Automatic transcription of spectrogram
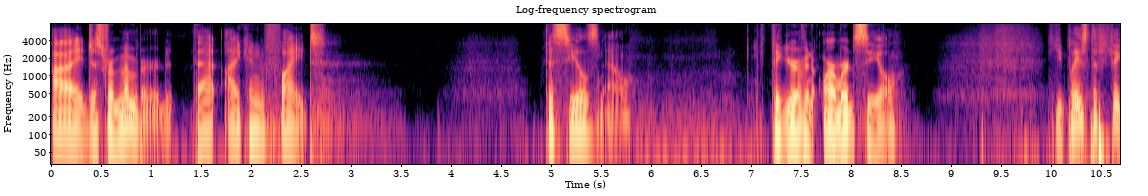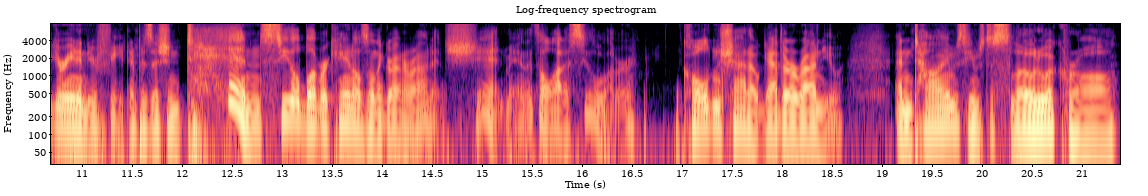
I just remembered that I can fight the seals now. Figure of an armored seal. You place the figurine at your feet and position 10 seal blubber candles on the ground around it. Shit, man, that's a lot of seal blubber. Cold and shadow gather around you, and time seems to slow to a crawl.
